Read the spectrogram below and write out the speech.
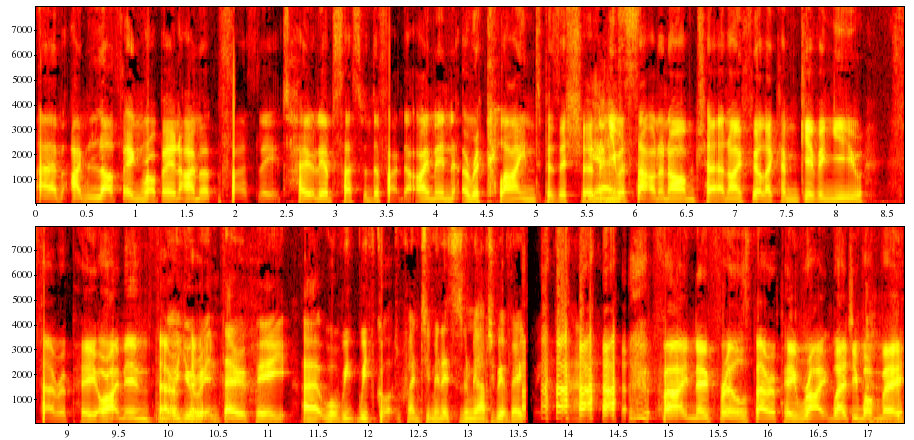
Um, I'm loving Robin. I'm uh, firstly totally obsessed with the fact that I'm in a reclined position and you are sat on an armchair, and I feel like I'm giving you therapy, or I'm in therapy. No, you're in therapy. Uh, well, we, we've got 20 minutes. It's going to have to be a very quick chat. Fine, no frills therapy. Right, where do you want me?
